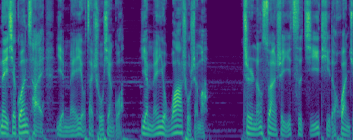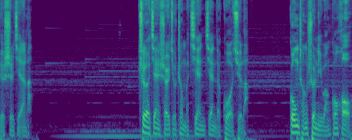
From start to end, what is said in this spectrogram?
那些棺材也没有再出现过。也没有挖出什么，只能算是一次集体的幻觉事件了。这件事就这么渐渐的过去了。工程顺利完工后，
